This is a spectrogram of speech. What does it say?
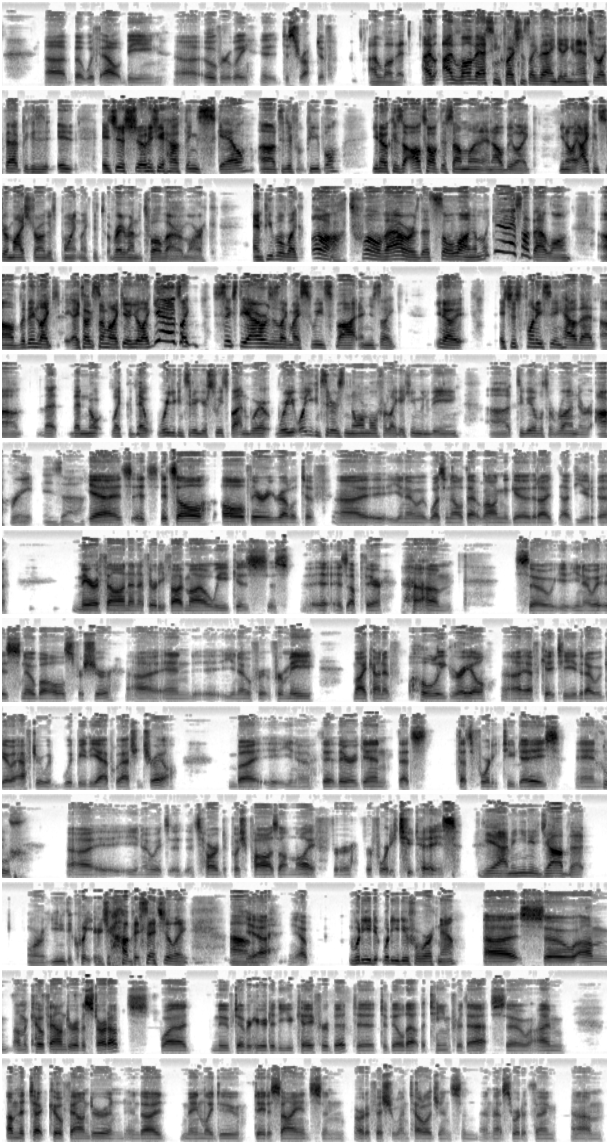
uh, but without being uh, overly uh, disruptive. I love it. I, I love asking questions like that and getting an answer like that because it it, it just shows you how things scale to different people you know, because I'll talk to someone and I'll be like, you know, like I consider my strongest point like the right around the 12 hour mark. And people like, oh, 12 hours, that's so long. I'm like, yeah, it's not that long. Uh, but then like I talk to someone like you and you're like, yeah, it's like 60 hours is like my sweet spot. And just like, you know, it, it's just funny seeing how that, uh, that, that, no, like that where you consider your sweet spot and where, where you, what you consider is normal for like a human being uh, to be able to run or operate is uh yeah it's it's it's all all very relative. Uh you know it wasn't all that long ago that i, I viewed a marathon and a 35 mile week as as as up there. Um so you know it is snowballs for sure. Uh and you know for for me my kind of holy grail uh, FKT that I would go after would, would be the Appalachian Trail. But you know, th- there again, that's that's 42 days, and uh, you know, it's it's hard to push pause on life for for 42 days. Yeah, I mean, you need a job that, or you need to quit your job essentially. Um, yeah. Yep. What do you do, What do you do for work now? Uh, so I'm I'm a co-founder of a startup. It's why I moved over here to the UK for a bit to to build out the team for that. So I'm I'm the tech co-founder and and I mainly do data science and artificial intelligence and, and that sort of thing um,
